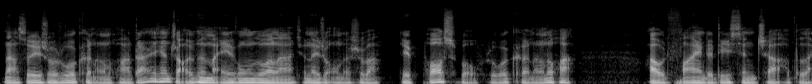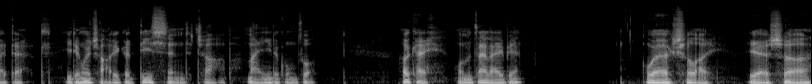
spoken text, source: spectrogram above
那所以说，如果可能的话，当然先找一份满意的工作啦，就那种的是吧？If possible，如果可能的话。I would find a decent job like that，一定会找一个 decent job，满意的工作。OK，我们再来一遍。Well, actually, yes, uh,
